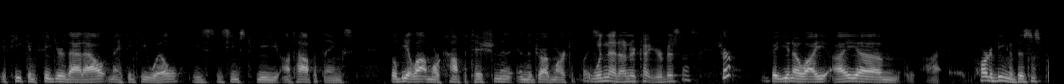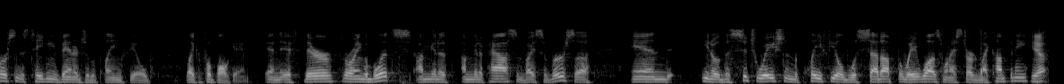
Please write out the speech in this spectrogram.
if he can figure that out, and I think he will, he's, he seems to be on top of things. There'll be a lot more competition in- in the drug marketplace. Wouldn't that undercut your business? Sure. But you know, I, I, um, I, part of being a business person is taking advantage of the playing field like a football game. And if they're throwing a blitz, I'm gonna, I'm gonna pass, and vice versa. And you know, the situation in the play field was set up the way it was when I started my company. Yep.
